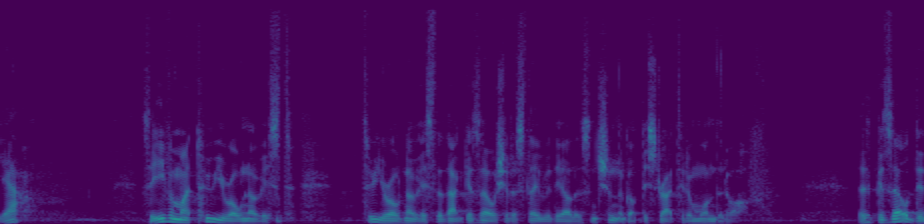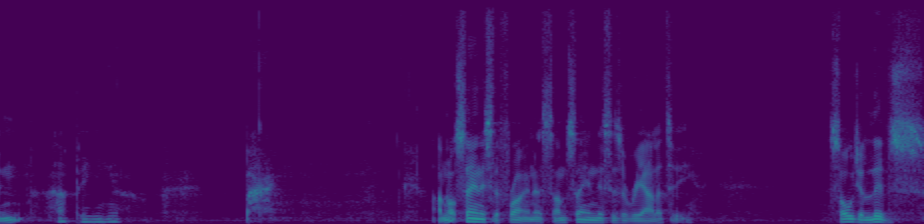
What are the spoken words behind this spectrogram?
yeah. See, even my two year old noticed. Two year old noticed that that gazelle should have stayed with the others and shouldn't have got distracted and wandered off. The gazelle didn't. Happy. Bang. I'm not saying this to frighten us, I'm saying this as a reality. soldier lives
